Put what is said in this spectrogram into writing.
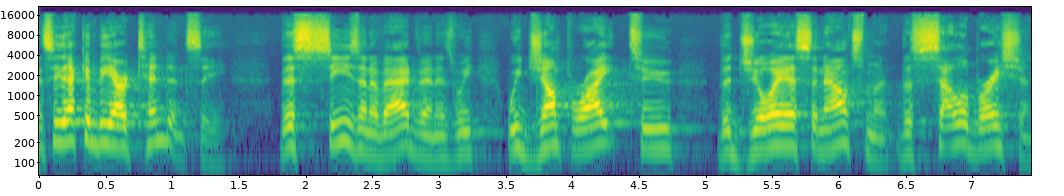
And see, that can be our tendency this season of Advent as we, we jump right to the joyous announcement, the celebration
